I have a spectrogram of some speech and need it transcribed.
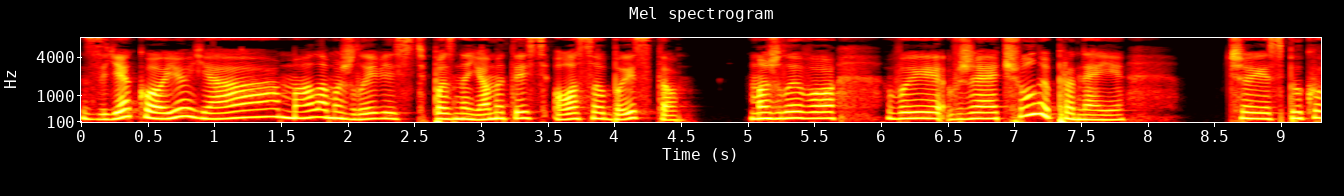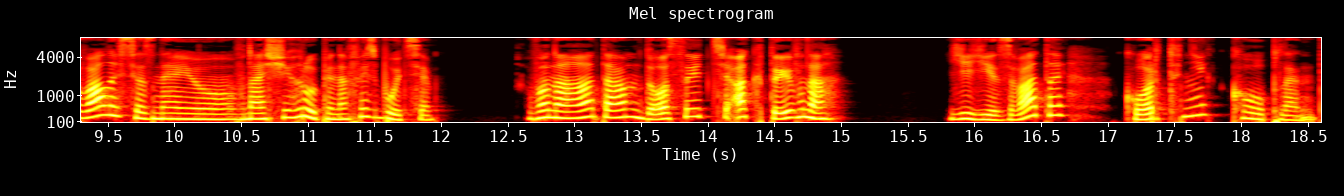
з якою я мала можливість познайомитись особисто. Можливо, ви вже чули про неї, чи спілкувалися з нею в нашій групі на Фейсбуці? Вона там досить активна. Її звати Кортні Копленд.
